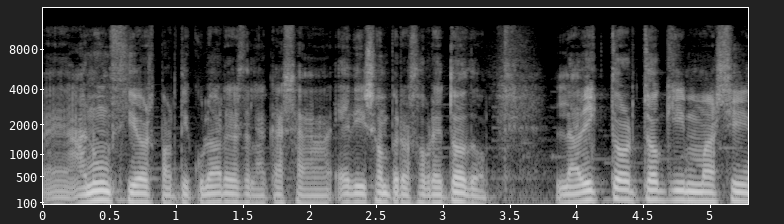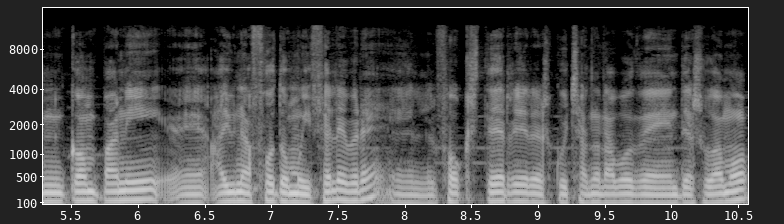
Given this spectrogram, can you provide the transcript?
eh, anuncios particulares de la casa Edison, pero sobre todo la Victor Talking Machine Company. Eh, hay una foto muy célebre, el Fox Terrier escuchando la voz de, su amo,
